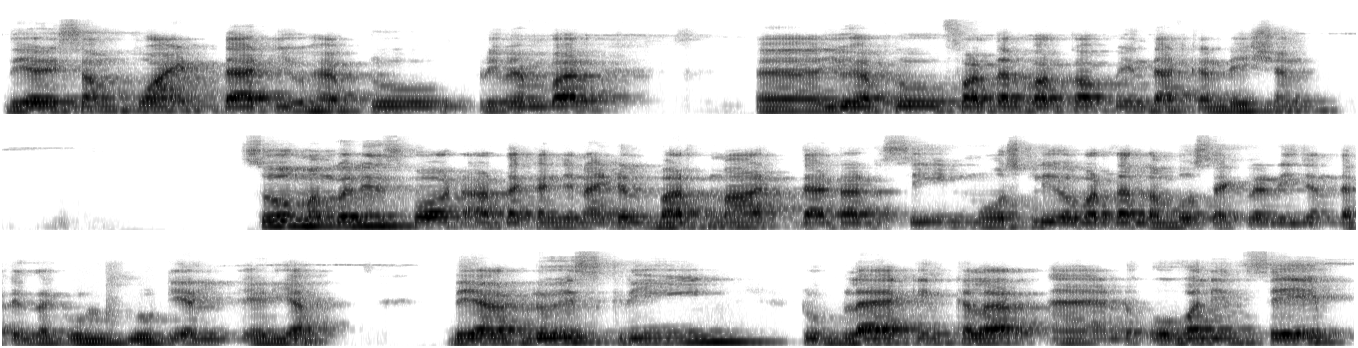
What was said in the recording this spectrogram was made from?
there is some point that you have to remember you have to further work up in that condition. So Mongolian spot are the congenital birthmark that are seen mostly over the lumbosacral region, that is the gluteal area. They are bluish green to black in color and oval in shape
